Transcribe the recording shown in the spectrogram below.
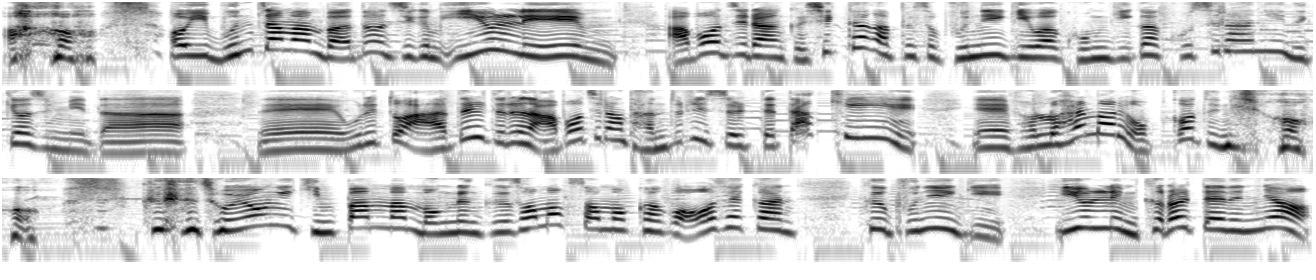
어, 이 문자만 봐도 지금 이율님 아버지랑 그 식탁 앞에서 분위기와 공기가 고스란히 느껴집니다. 네, 우리 또 아들들은 아버지랑 단둘이 있을 때 딱히 예, 별로 할 말이 없거든요. 그 조용히 김밥만 먹는 그 서먹서먹하고 어색한 그 분위기. 이율님 그럴 때는요.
